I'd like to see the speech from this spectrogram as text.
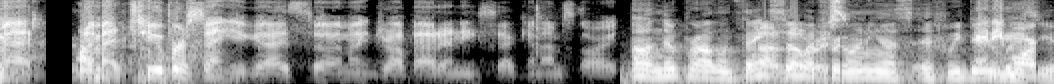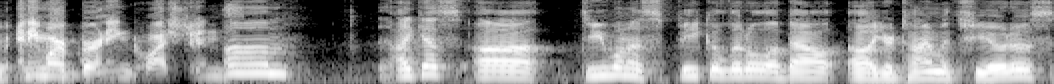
at I'm at two percent, you guys. So I might drop out any second. I'm sorry. Oh, no problem. Thanks Oh, so no much worries. for joining us. If we do Any lose more you, any more burning questions? um, I guess. Uh, do you want to speak a little about uh, your time with Chiodos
